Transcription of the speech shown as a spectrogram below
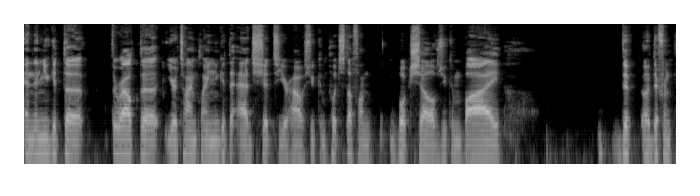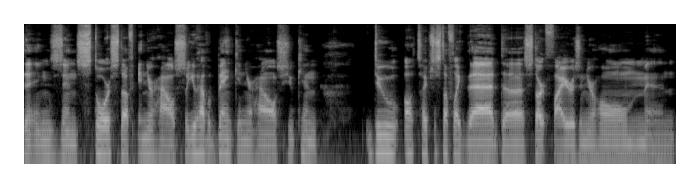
and then you get the throughout the your time playing, you get to add shit to your house. You can put stuff on bookshelves. You can buy di- uh, different things and store stuff in your house. So you have a bank in your house. You can do all types of stuff like that. Uh, start fires in your home and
